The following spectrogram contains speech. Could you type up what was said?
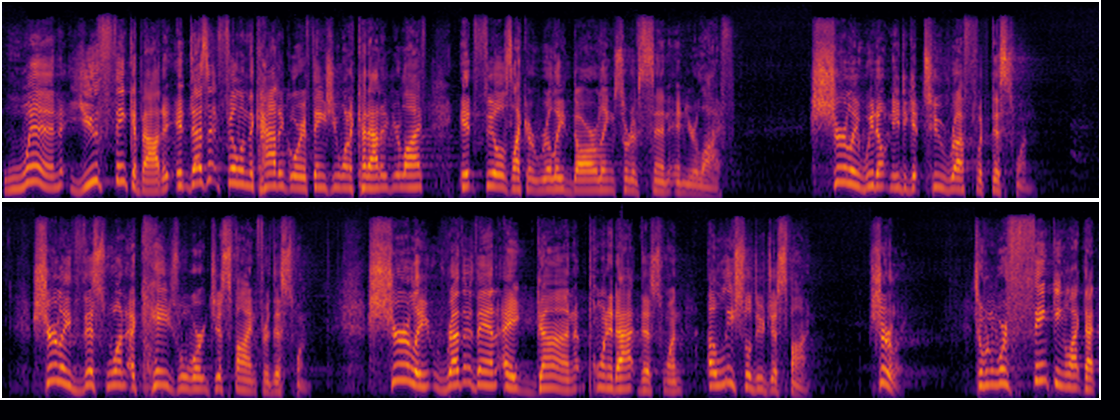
When you think about it, it doesn't fill in the category of things you want to cut out of your life. It feels like a really darling sort of sin in your life. Surely we don't need to get too rough with this one. Surely this one, a cage will work just fine for this one. Surely, rather than a gun pointed at this one, a leash will do just fine. Surely. So when we're thinking like that,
